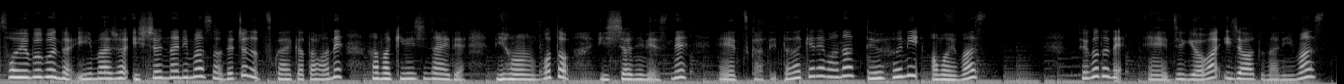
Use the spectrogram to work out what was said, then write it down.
そういう部分では言い回しは一緒になりますのでちょっと使い方はねあんま気にしないで日本語と一緒にですね、えー、使っていただければなっていうふうに思います。ということで、えー、授業は以上となります。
